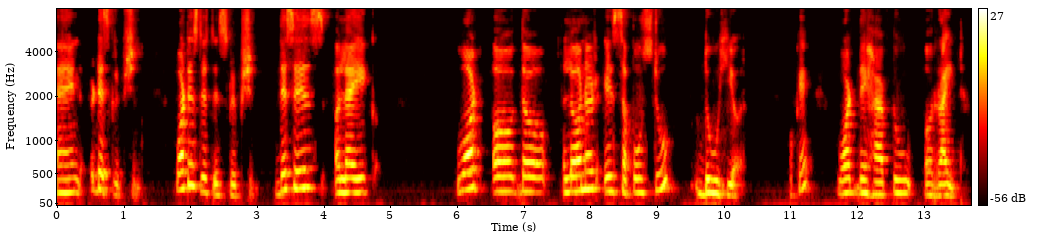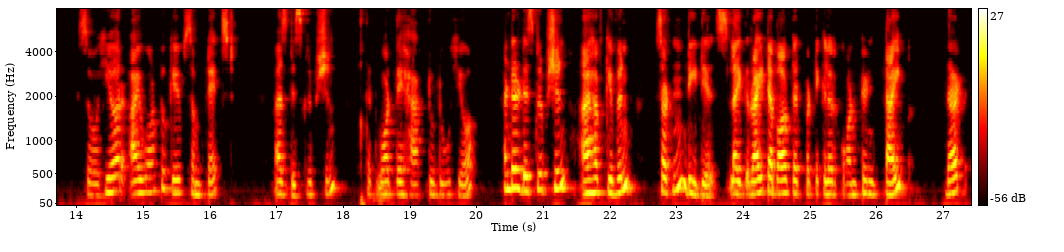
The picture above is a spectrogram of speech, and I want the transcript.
and description. What is this description? This is uh, like what uh, the learner is supposed to do here. Okay, what they have to uh, write. So here I want to give some text as description that what they have to do here. Under description, I have given certain details like write about that particular content type that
